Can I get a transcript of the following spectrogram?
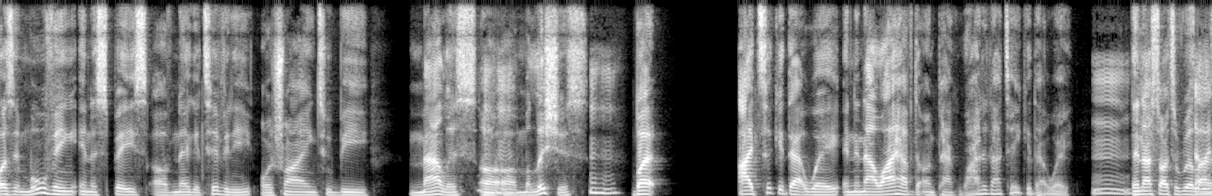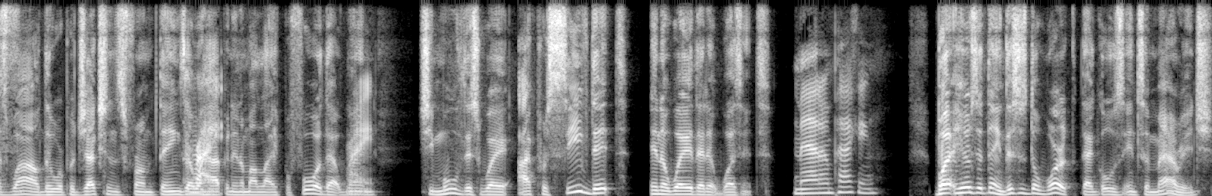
wasn't moving in a space of negativity or trying to be malice uh, uh, malicious Mm-hmm. but I took it that way, and then now I have to unpack why did I take it that way. Mm. Then I start to realize, it's- wow, there were projections from things that were happening in my life before that when Right. she moved this way, I perceived it in a way that it wasn't. Mad unpacking. But here's the thing: this is the work that goes into marriage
